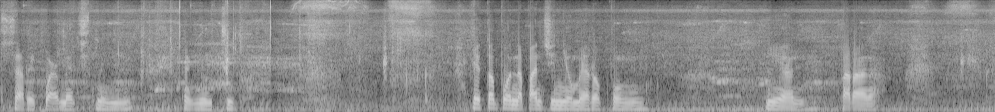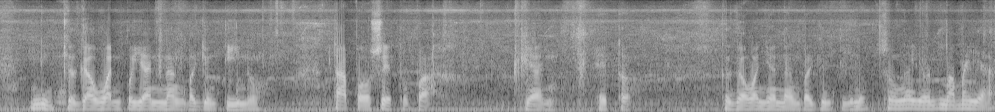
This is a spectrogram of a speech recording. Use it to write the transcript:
sa requirements ng, ng YouTube. Ito po napansin nyo meron pong yan para gagawan ko yan ng bagyong tino. Tapos ito pa. Yan ito. Gagawan yan ng bagyong tino. So ngayon mamaya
